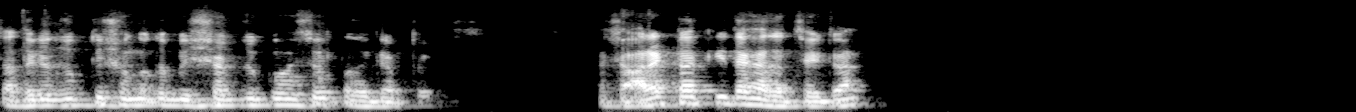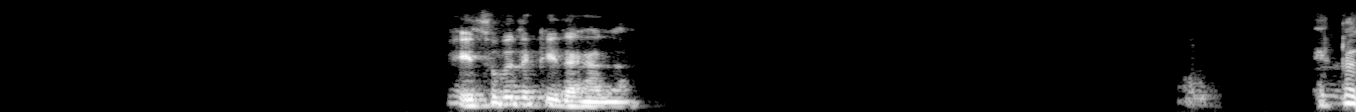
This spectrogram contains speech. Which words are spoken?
যাদেরকে যুক্তিসঙ্গত বিশ্বাসযোগ্য হয়েছিল তাদের গ্রেপ্তার করছে। আচ্ছা আরেকটা কি দেখা যাচ্ছে এটা? এই ছবিতে কি দেখা যায়? একটা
